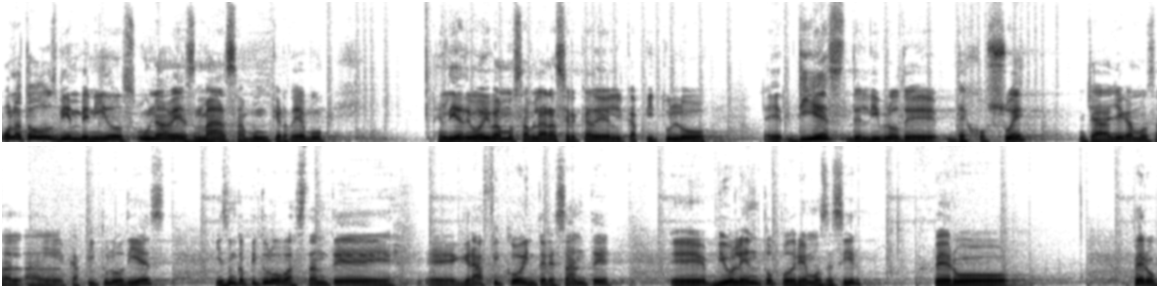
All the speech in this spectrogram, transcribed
Hola a todos, bienvenidos una vez más a Bunker Devo. El día de hoy vamos a hablar acerca del capítulo 10 eh, del libro de, Josué. Ya llegamos al, capítulo 10 y es un capítulo bastante eh, gráfico, interesante, eh, violento, podríamos decir, pero, pero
